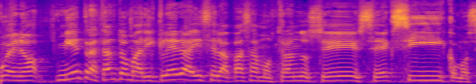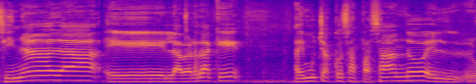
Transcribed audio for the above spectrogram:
Bueno, mientras tanto, Marie Claire ahí se la pasa mostrándose sexy, como si nada. Eh, la verdad que hay muchas cosas pasando. El,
